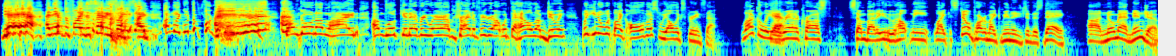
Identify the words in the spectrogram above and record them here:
Yeah, yeah, and you have to find the settings. Like, was like, I, am like, what the fuck is OBS? so I'm going online. I'm looking everywhere. I'm trying to figure out what the hell I'm doing. But you know what? Like all of us, we all experience that. Luckily, I ran across somebody who helped me, like, still part of my community to this day, uh, Nomad Ninja.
